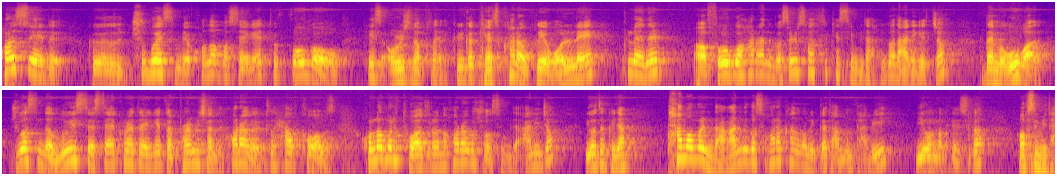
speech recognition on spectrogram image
persuade 그 추구했습니다. 콜럼버스에게 to forego his original plan. 그러니까 계속하라고 그의 원래 플랜을 어, forego 하라는 것을 설득했습니다. 이건 아니겠죠? 그 다음에 5번 주었습니다. 루이스 세크레터에게 the permission 허락을 to help Columbus 콜럼버를 도와주라는 허락을 주었습니다. 아니죠? 이것은 그냥 탐험을 나가는 것을 허락하는 거니까 답은 답이 2번밖에 될 수가 없습니다.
